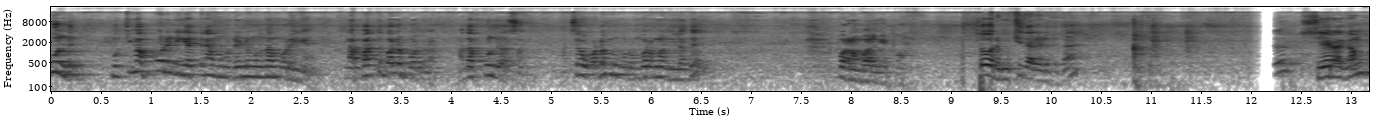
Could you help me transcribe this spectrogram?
பூண்டு. முக்கியமாக பூண்டு நீங்கள் எத்தனை ரெண்டு மூணு தான் போடுவீங்க. நான் பத்து பல்லு போட்டுருவேன் அதான் பூண்டு ரசம். ஆக்சுவலாக உடம்புக்கு ரொம்ப ரொம்ப நல்லது. போடுறேன் பாருங்கள் இப்போ. ஸோ ஒரு மிக்சி தாரை எடுத்துட்டேன். சீரகம்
